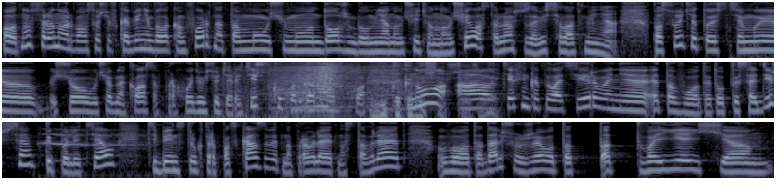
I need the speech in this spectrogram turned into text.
Вот, но все равно в любом случае в кабине было комфортно, тому, чему он должен был меня научить, он научил, остальное все зависело от меня. По сути, то есть мы еще в учебных классах проходим всю теоретическую подготовку. Ну, как Ну, обычно всё а да. техника пилотирования это вот. Это вот ты садишься, ты полетел, тебе инструктор подсказывает, направляет, наставляет. Вот, а дальше уже вот от, от твоей эм,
